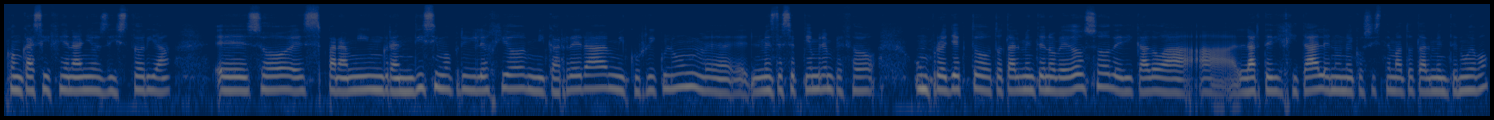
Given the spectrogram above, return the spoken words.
con casi 100 años de historia. Eso es para mí un grandísimo privilegio en mi carrera, en mi currículum. Eh, el mes de septiembre empezó un proyecto totalmente novedoso dedicado al arte digital en un ecosistema totalmente nuevo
